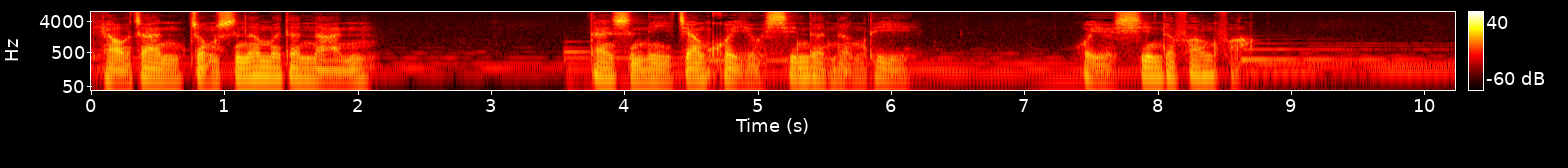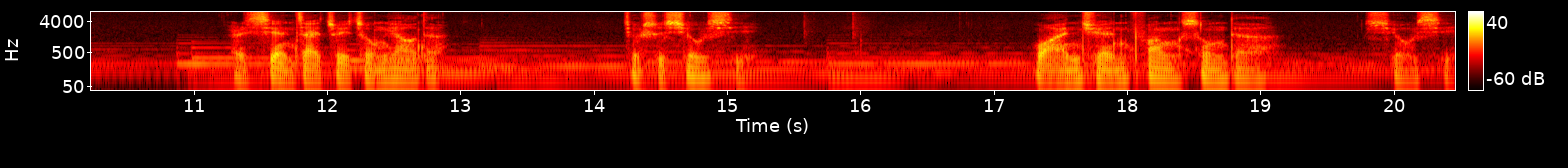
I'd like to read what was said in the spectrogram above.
挑战总是那么的难。但是你将会有新的能力，会有新的方法，而现在最重要的就是休息，完全放松的休息，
